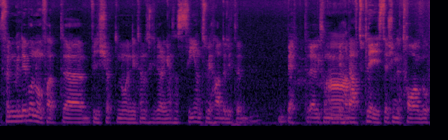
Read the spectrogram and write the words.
För, men det var nog för att eh, vi köpte nog en Nintendo 64 ganska sent, så vi hade lite bättre. Liksom, Ah. Vi hade haft Playstation ett tag och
